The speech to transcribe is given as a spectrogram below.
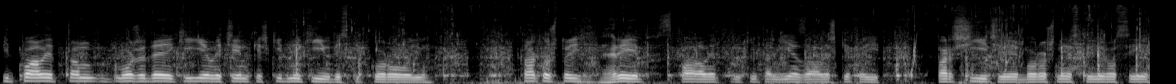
Підпалить там, може деякі є личинки шкідників десь під корою. Також той гриб спалить, які там є залишки тої парші чи борошнистої роси.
